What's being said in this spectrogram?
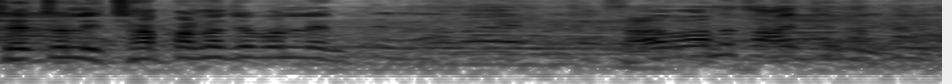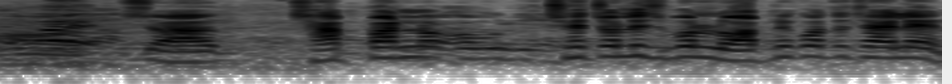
ছেচল্লিশ ছাপ্পান্ন যে বললেন। ছাপ্পান্ন ছেচল্লিশ বলল। আপনি কত চাইলেন?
